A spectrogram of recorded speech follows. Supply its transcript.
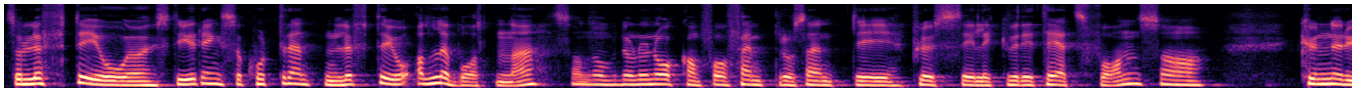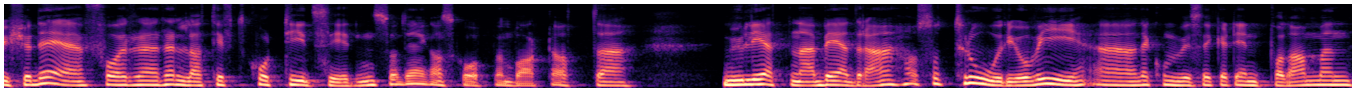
så løfter jo styrings- og kortrenten løfter jo alle båtene. Så når du nå kan få 5% i pluss i likviditetsfond, så kunne du ikke det for relativt kort tid siden. Så det er ganske åpenbart at uh, mulighetene er bedre. Og så tror jo vi, uh, det kommer vi sikkert inn på, da, men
